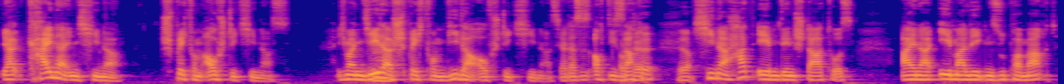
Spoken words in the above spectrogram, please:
ja, keiner in China spricht vom Aufstieg Chinas. Ich meine, jeder hm. spricht vom Wiederaufstieg Chinas. Ja, das ist auch die Sache. Okay, ja. China hat eben den Status einer ehemaligen Supermacht.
